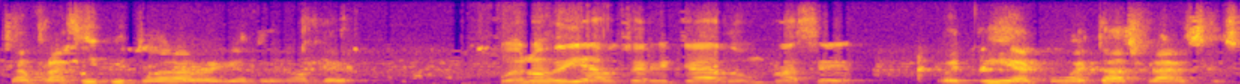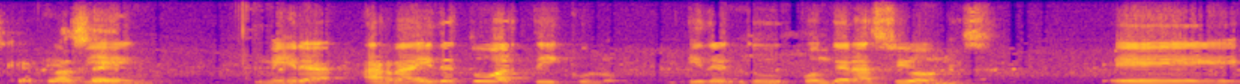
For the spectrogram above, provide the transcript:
San Francisco y toda la región del Nordeste. Buenos días, José Ricardo. Un placer. Buen día. ¿Cómo estás, Francis? Qué placer. Mira, a raíz de tu artículo y de tus ponderaciones, eh,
